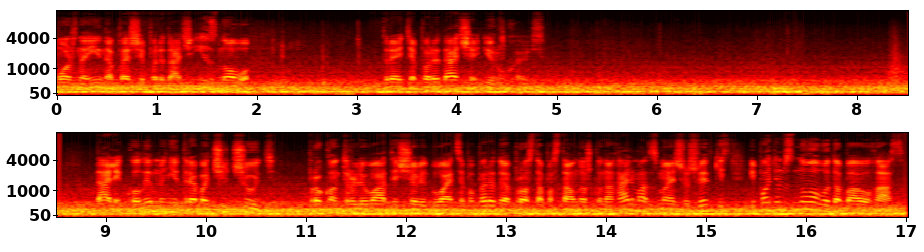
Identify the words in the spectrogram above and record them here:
можна і на першій передачі. І знову третя передача і рухаюсь. Далі, коли мені треба чуть-чуть проконтролювати, що відбувається попереду, я просто постав ножку на гальма, зменшу швидкість і потім знову додав газ.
